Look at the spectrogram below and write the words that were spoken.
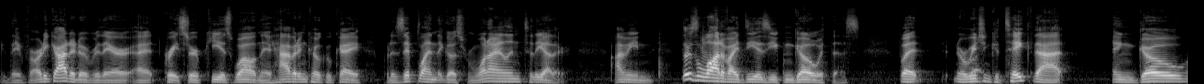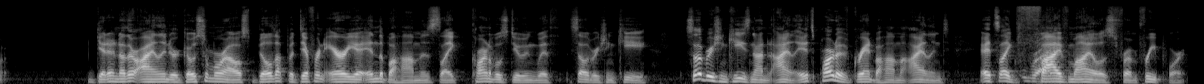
They've already got it over there at Great Stirrup Cay as well, and they have it in Coco Cay. Put a zip line that goes from one island to the other. I mean, there's a lot of ideas you can go with this, but Norwegian could take that and go get another island or go somewhere else, build up a different area in the Bahamas, like Carnival's doing with Celebration Key. Celebration Key is not an island; it's part of Grand Bahama Island. It's like Right. five miles from Freeport,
